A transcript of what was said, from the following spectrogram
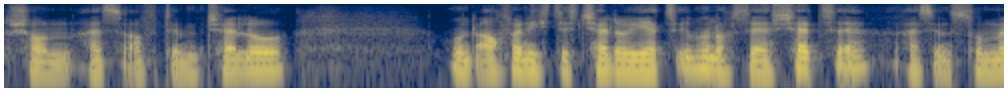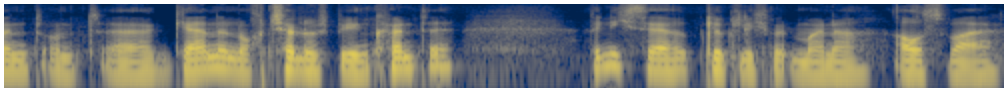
schon als auf dem Cello. Und auch wenn ich das Cello jetzt immer noch sehr schätze als Instrument und äh, gerne noch Cello spielen könnte, bin ich sehr glücklich mit meiner Auswahl.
